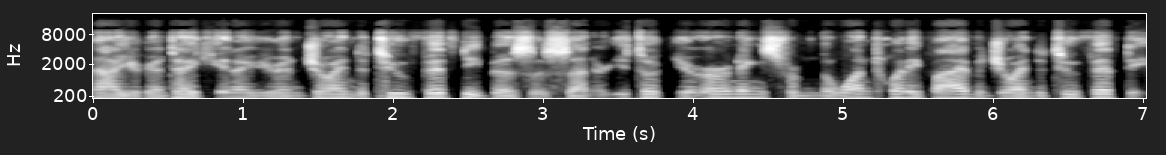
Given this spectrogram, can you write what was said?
Now you're going to take, you know, you're going to join the 250 business center. You took your earnings from the 125 and joined the 250.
